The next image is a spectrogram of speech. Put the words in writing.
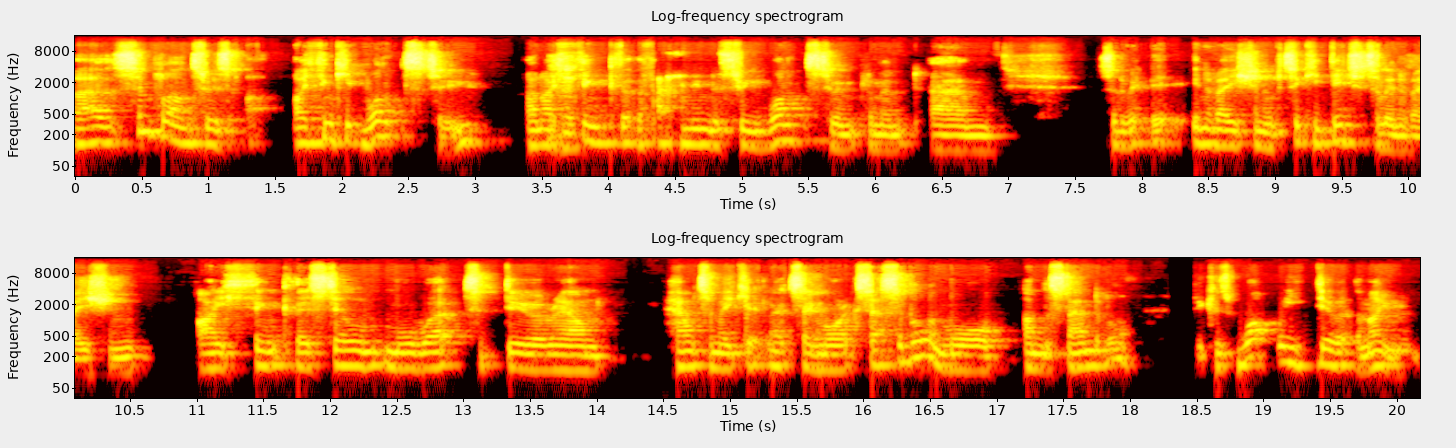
Uh, the simple answer is I think it wants to, and I mm-hmm. think that the fashion industry wants to implement um, sort of innovation and particularly digital innovation. I think there's still more work to do around how to make it, let's say, more accessible and more understandable. Because what we do at the moment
